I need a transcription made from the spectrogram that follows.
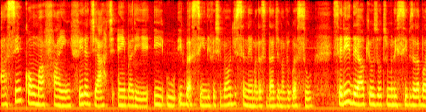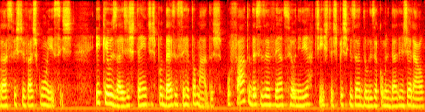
Assim como uma FAIM, Feira de Arte em Bahia e o Iguacine, Festival de Cinema da cidade de Nova Iguaçu, seria ideal que os outros municípios elaborassem festivais como esses e que os já existentes pudessem ser retomados. O fato desses eventos reunirem artistas, pesquisadores e a comunidade em geral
